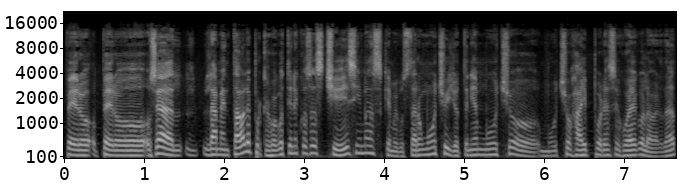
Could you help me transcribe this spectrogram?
Pero, pero, o sea, lamentable porque el juego tiene cosas chidísimas que me gustaron mucho y yo tenía mucho, mucho hype por ese juego, la verdad.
